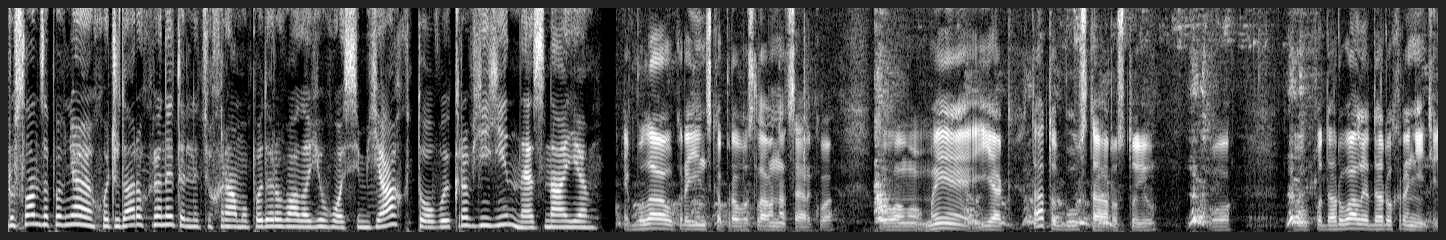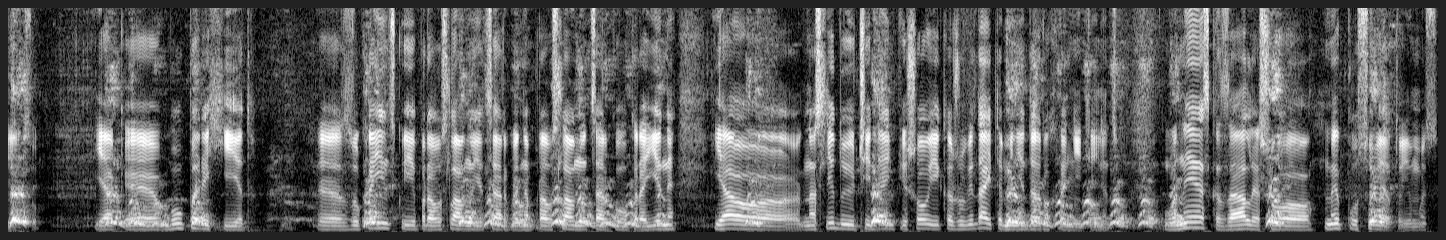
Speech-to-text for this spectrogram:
Руслан запевняє, хоч дарохранительницю храму подарувала його сім'я, хто викрав її, не знає. Як була Українська православна церква, ми, як тато був старостою, подарували дарохранительницю. Як е, був перехід з Української православної церкви на Православну церкву України, я на слідуючий день пішов і кажу, віддайте мені дарохранительницю. Вони сказали, що ми посоветуємось,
